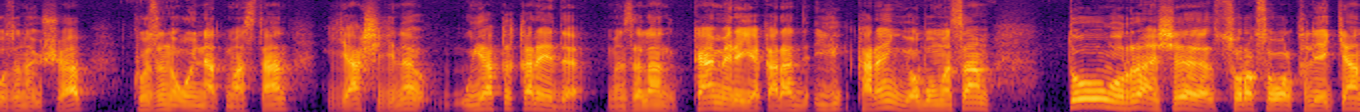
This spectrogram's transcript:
o'zini ushlab ko'zini o'ynatmasdan yaxshigina u yoqqa qaraydi. Masalan kameraga qarang yo bo'lmasam to'g'ri o'sha so'roq savol qilayotgan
